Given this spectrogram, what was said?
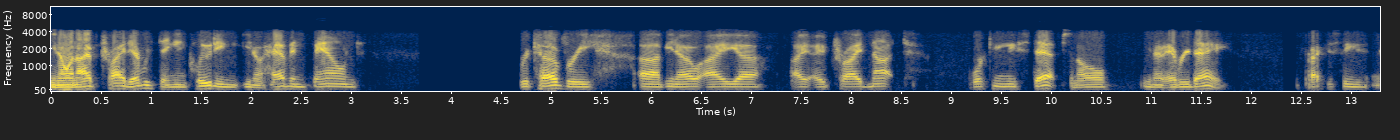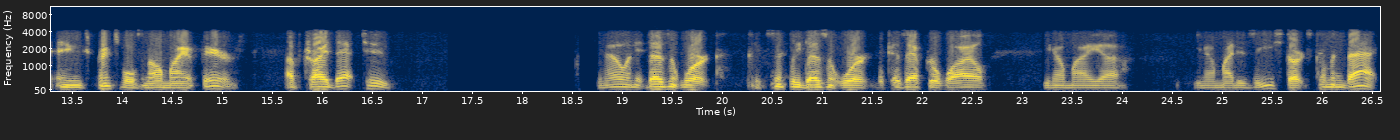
You know, and I've tried everything, including, you know, having found recovery. Um, you know, I, uh, I I tried not working these steps and all, you know, every day. Practice these, these principles in all my affairs. I've tried that too. You know, and it doesn't work it simply doesn't work because after a while, you know, my uh, you know my disease starts coming back,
